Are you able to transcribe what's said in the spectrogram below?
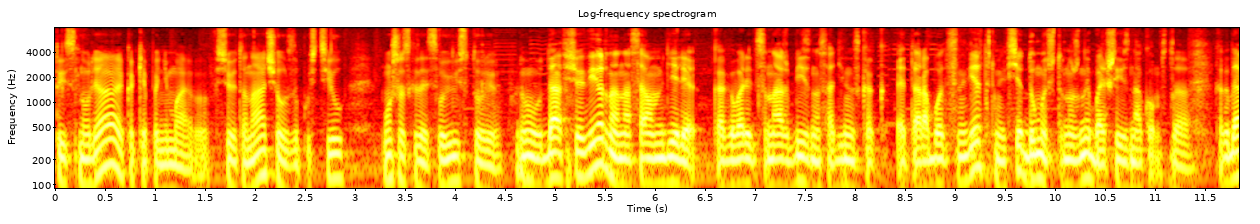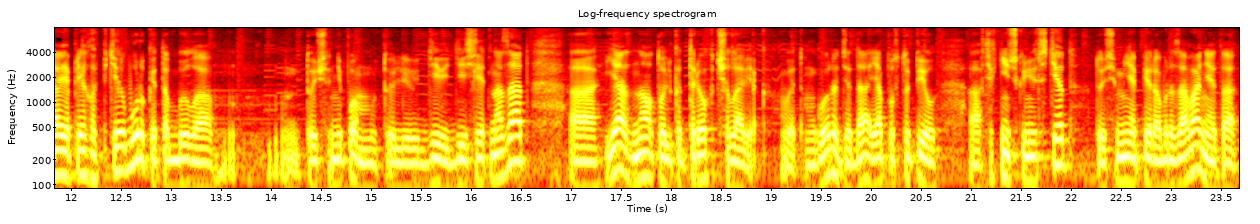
ты с нуля, как я понимаю, все это начал, запустил? Можешь рассказать свою историю? Ну да, все верно. На самом деле, как говорится, наш бизнес один из как это работать с инвесторами. Все думают, что нужны большие знакомства. Да. Когда я приехал в Петербург, это было точно не помню, то ли 9-10 лет назад, а, я знал только трех человек в этом городе. Да. Я поступил а, в технический университет, то есть у меня первое образование – это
